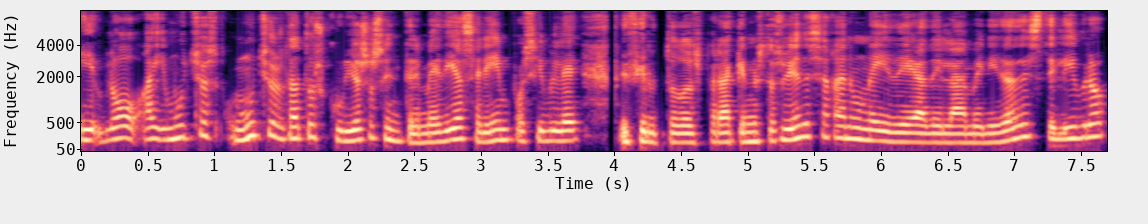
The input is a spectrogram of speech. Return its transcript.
y luego hay muchos, muchos datos curiosos entre medias, sería imposible decir todos. Para que nuestros oyentes se hagan una idea de la amenidad de este libro,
